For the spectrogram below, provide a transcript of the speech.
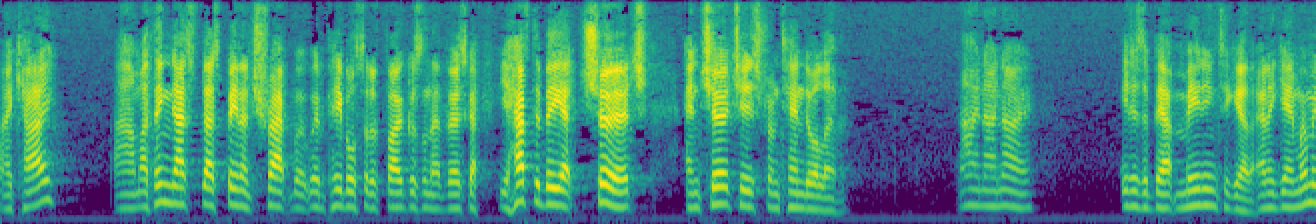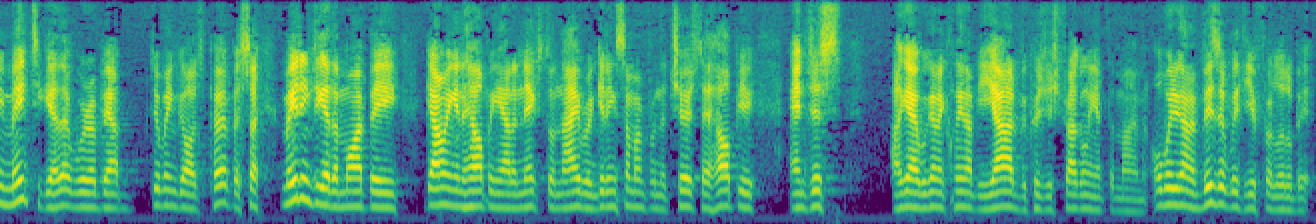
Okay? Um, I think that's, that's been a trap when people sort of focus on that verse. Go, you have to be at church, and church is from 10 to 11. No, no, no. It is about meeting together. And again, when we meet together, we're about doing God's purpose. So meeting together might be going and helping out a next door neighbour and getting someone from the church to help you and just okay, we're going to clean up your yard because you're struggling at the moment, or we're going to visit with you for a little bit.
